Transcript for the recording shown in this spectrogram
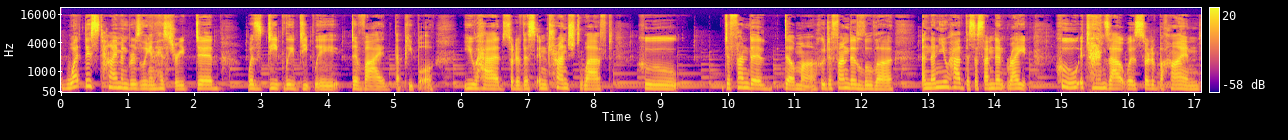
What this time in Brazilian history did was deeply, deeply divide the people. You had sort of this entrenched left who defended Dilma, who defended Lula. And then you had this ascendant right, who it turns out was sort of behind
